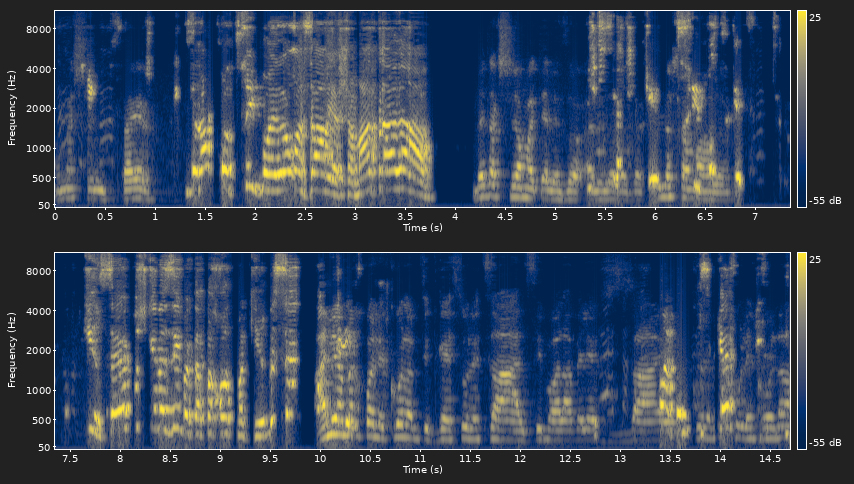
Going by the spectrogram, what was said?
ממש מצטער. זה רק רוצחים כמו אלאור עזריה, שמעת עליו? בטח ששמעתי על אזור, אני לא שמע עליו. סלב אשכנזים אתה פחות מכיר, בסדר. אני אומר פה לכולם, תתגייסו לצה"ל, שימו עליו אלף זין, כולם ילכו לגולני.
